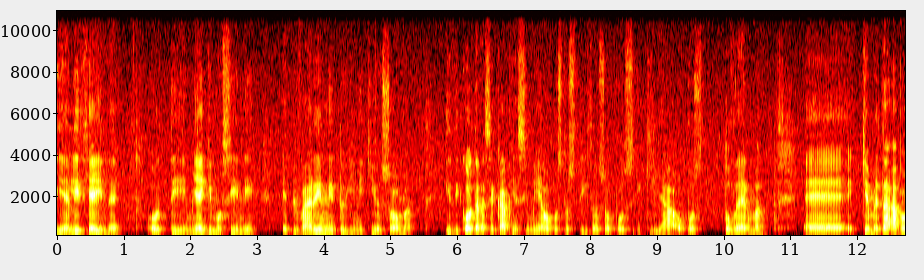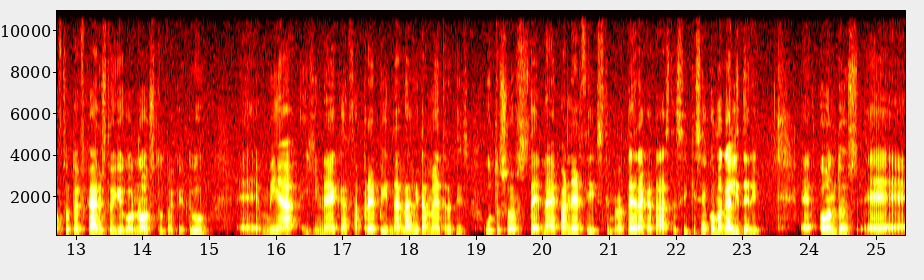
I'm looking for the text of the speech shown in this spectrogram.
Η αλήθεια είναι ότι μια εγκυμοσύνη επιβαρύνει το γυναικείο σώμα, ειδικότερα σε κάποια σημεία όπως το στήθος, όπως η κοιλιά, όπως το δέρμα ε, και μετά από αυτό το ευχάριστο γεγονός του τοκετού, ε, μία γυναίκα θα πρέπει να λάβει τα μέτρα της, ούτως ώστε να επανέλθει στην προτέρα κατάσταση και σε ακόμα καλύτερη. Ε, όντως, ε,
